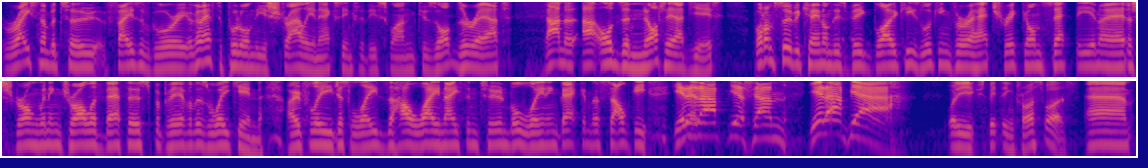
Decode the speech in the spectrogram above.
race number two, Phase of Glory. I'm going to have to put on the Australian accent for this one because odds are out. Uh, no, uh, odds are not out yet. But I'm super keen on this big bloke. He's looking for a hat trick on Saturday, and I had a strong winning trial at Bathurst to prepare for this weekend. Hopefully, he just leads the whole way. Nathan Turnbull leaning back in the sulky. Get it up, ya son. Get up, yeah. What are you expecting price wise? Um,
